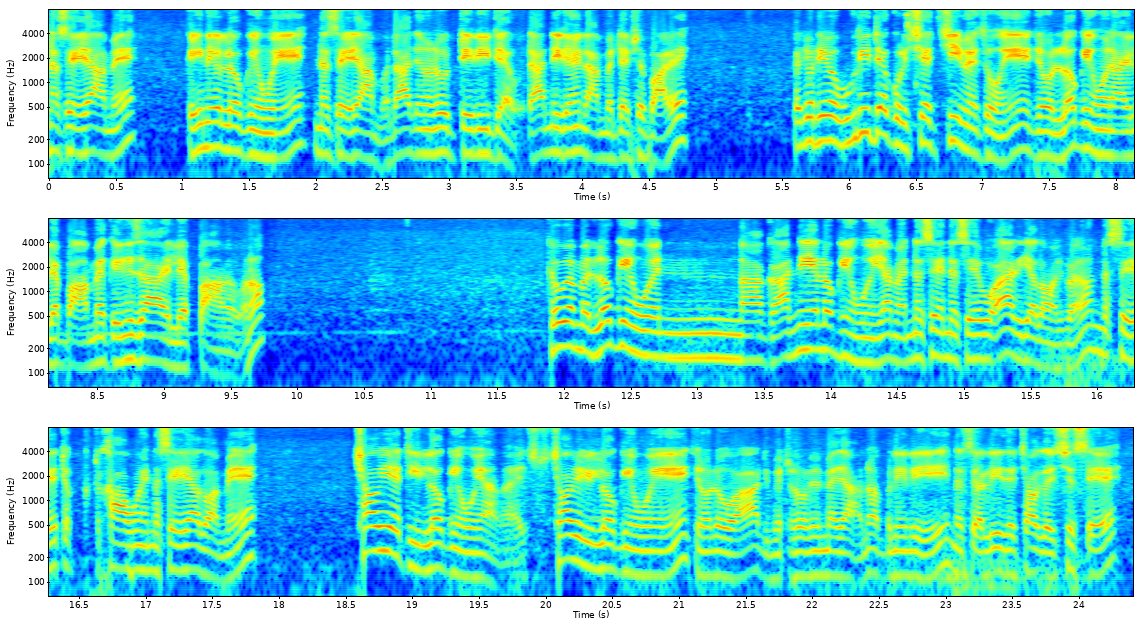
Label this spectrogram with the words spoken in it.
20ရမယ်ဂိမ်းလေးလောက်ကင်ဝင်20ရမယ်ဒါကျွန်တော်တို့တေးတီးတက်ဒါနေ့တိုင်းလာမယ့်တက်ဖြစ်ပါတယ်ဒါကြောင့်ဒီဝီလီတက်ကိုချက်ကြည့်မယ်ဆိုရင်ကျွန်တော်လောက်ကင်ဝင်တာတွေလည်းပါမယ်ဂိမ်းစားတွေလည်းပါမယ်ပေါ့နော်ခုပဲမ login ဝင်တာကနှစ်ရက် login ဝင်ရမယ်20 20ပေါ့အဲ့ဒါတွေရသွားမှာပြန်နော်20တစ်ခါဝင်20ရသွားမယ်6ရက်ဒီ login ဝင်ရမယ်6ရက်ဒီ login ဝင်ကျွန်တော်တို့ကဒီမှာတော်တော်များများရအောင်နော်ပလင်းလေး20 40 60 80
